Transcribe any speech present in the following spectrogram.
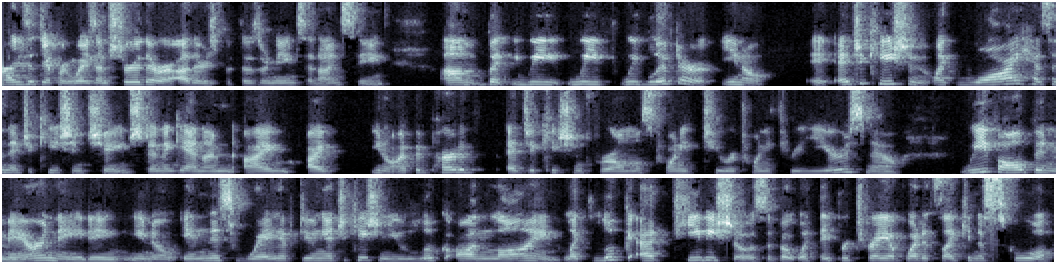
kinds of different ways. I'm sure there are others, but those are names that I'm seeing. Um, but we we've we've lived our you know education. Like, why hasn't education changed? And again, I'm I'm I you know I've been part of education for almost 22 or 23 years now. We've all been marinating, you know, in this way of doing education. You look online, like look at TV shows about what they portray of what it's like in a school.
